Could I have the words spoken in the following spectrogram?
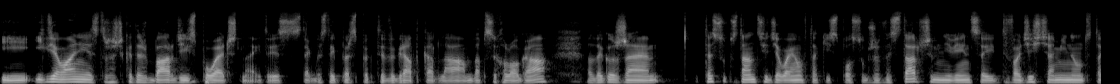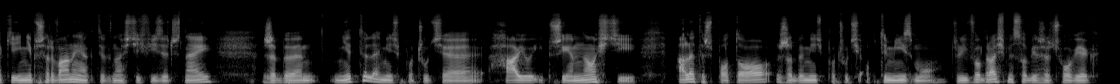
I ich działanie jest troszeczkę też bardziej społeczne, i to jest jakby z tej perspektywy gratka dla, dla psychologa, dlatego że te substancje działają w taki sposób, że wystarczy mniej więcej 20 minut takiej nieprzerwanej aktywności fizycznej, żeby nie tyle mieć poczucie haju i przyjemności, ale też po to, żeby mieć poczucie optymizmu. Czyli wyobraźmy sobie, że człowiek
